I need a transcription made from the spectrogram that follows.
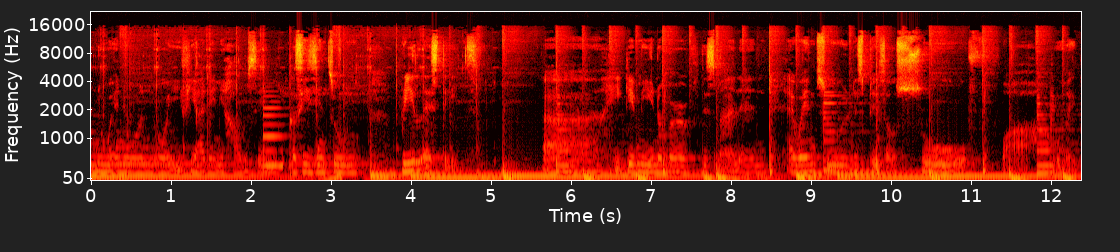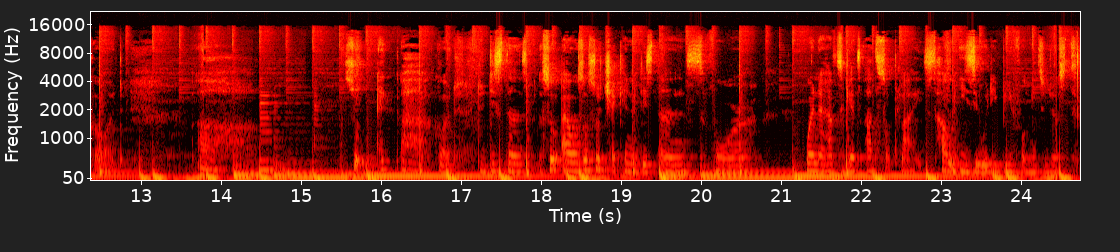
knew anyone or if he had any housing because he's into real estate. Uh, he gave me a number of this man, and I went to this place. I was so far. Oh my god. Oh. So I oh god the distance. So I was also checking the distance for when I have to get art supplies. How easy would it be for me to just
